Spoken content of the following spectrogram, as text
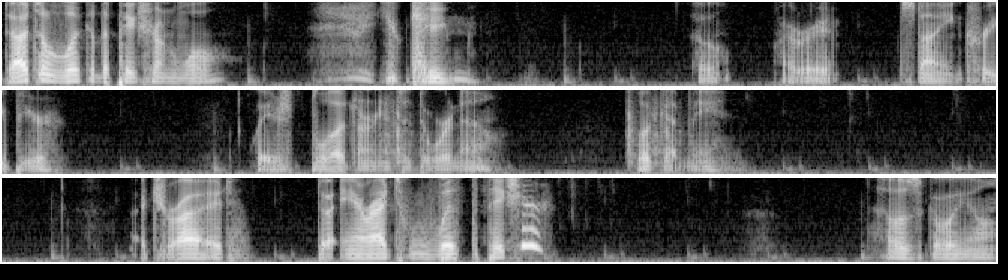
Do I have to look at the picture on the wall? You came. Oh, alright. It's not even creepier. Wait, there's blood underneath the door now. Look at me. I tried. Do I interact with the picture? How's going on?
